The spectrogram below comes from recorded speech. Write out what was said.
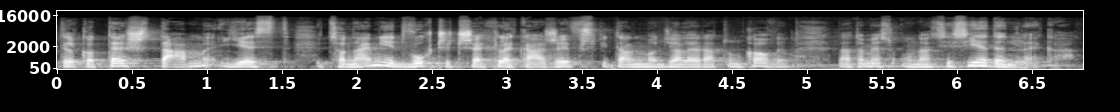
Tylko też tam jest co najmniej dwóch czy trzech lekarzy w szpitalnym oddziale ratunkowym. Natomiast u nas jest jeden lekarz.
